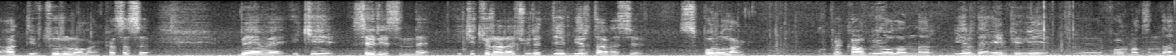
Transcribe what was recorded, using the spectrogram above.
aktif tourer olan kasası. BMW 2 serisinde iki tür araç ürettiği bir tanesi spor olan kupe kabriyo olanlar bir de MPV e, formatında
